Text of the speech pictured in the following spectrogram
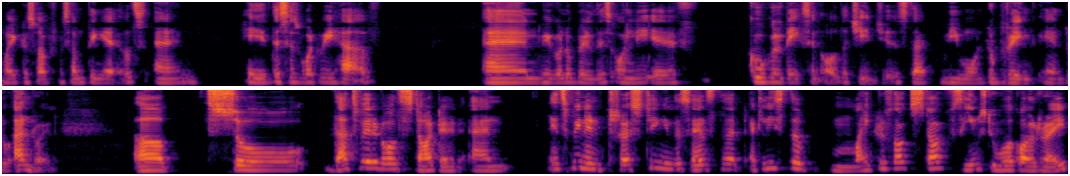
Microsoft for something else, and hey, this is what we have. and we're going to build this only if Google takes in all the changes that we want to bring into Android. Uh, so that's where it all started, and it's been interesting in the sense that at least the Microsoft stuff seems to work all right,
